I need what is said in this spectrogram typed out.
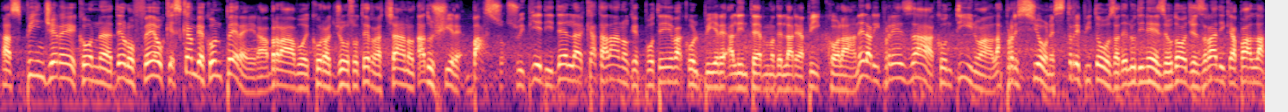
a spingere con Deulofeo che scambia con Pereira, bravo e coraggioso Terracciano ad uscire basso sui piedi del catalano che poteva colpire all'interno dell'area piccola. Nella ripresa continua la pressione strepitosa dell'Udinese, Udoge sradica palla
